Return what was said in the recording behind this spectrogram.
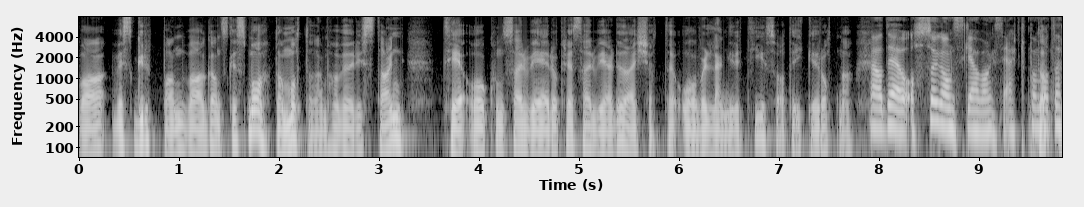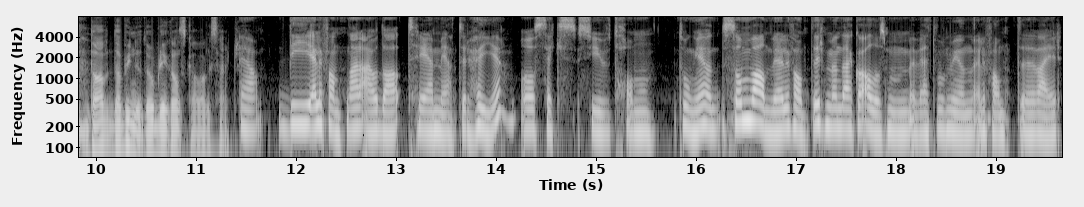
var, hvis gruppene var ganske små, da måtte de ha vært i stand til å konservere og preservere det der kjøttet over lengre tid, så at det ikke råtna. Ja, det er jo også ganske avansert, på en da, måte. Da, da, begynner det å bli ganske avansert. Ja. De elefantene her er jo da tre meter høye og seks-syv tonn tunge. Som vanlige elefanter, men det er ikke alle som vet hvor mye en elefant eh, veier.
